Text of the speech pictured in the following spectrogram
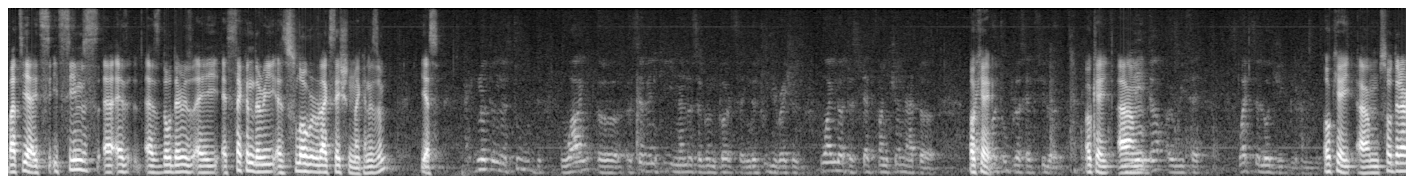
But yeah, it seems uh, as, as though there is a, a secondary, a slower relaxation mechanism. Yes? I not understood why uh, a 70 nanosecond pulse in the two directions. Why not a step function at uh, okay. 2 plus epsilon? Okay. Um, What's the logic behind it? Okay, um, so there are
